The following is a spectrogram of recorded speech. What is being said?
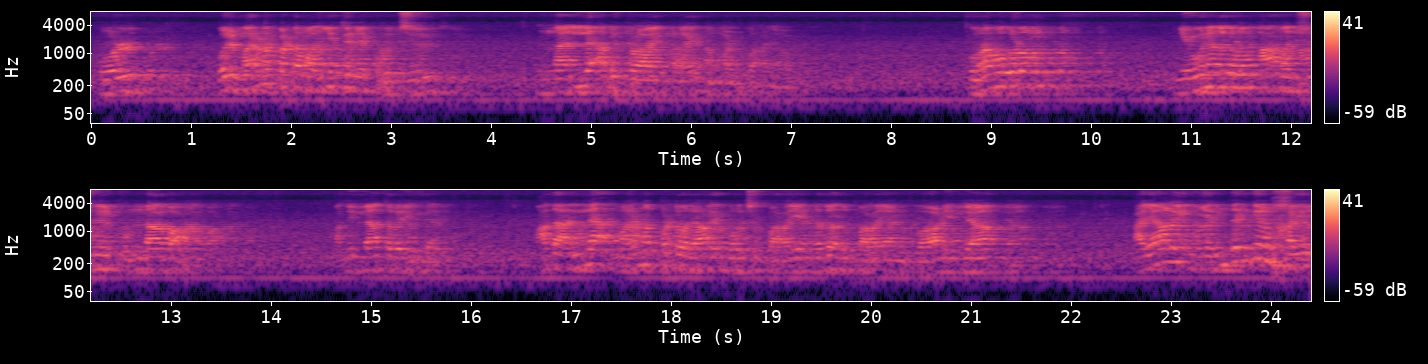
അപ്പോൾ ഒരു മരണപ്പെട്ട മയ്യത്തിനെ കുറിച്ച് നല്ല അഭിപ്രായങ്ങളെ നമ്മൾ പറഞ്ഞു. കുറവുകളും ന്യൂനതകളും ആ മനുഷ്യനിൽ ഉണ്ടാവാം. അതില്ലാത്തവരില്ല. അതല്ല മരണപ്പെട്ട ഒരാളെ കുറിച്ച് പറയേണ്ടത് അത് പറയാൻ പാടില്ല. അയാളിൽ എന്തെങ്കിലും ഹൈർ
